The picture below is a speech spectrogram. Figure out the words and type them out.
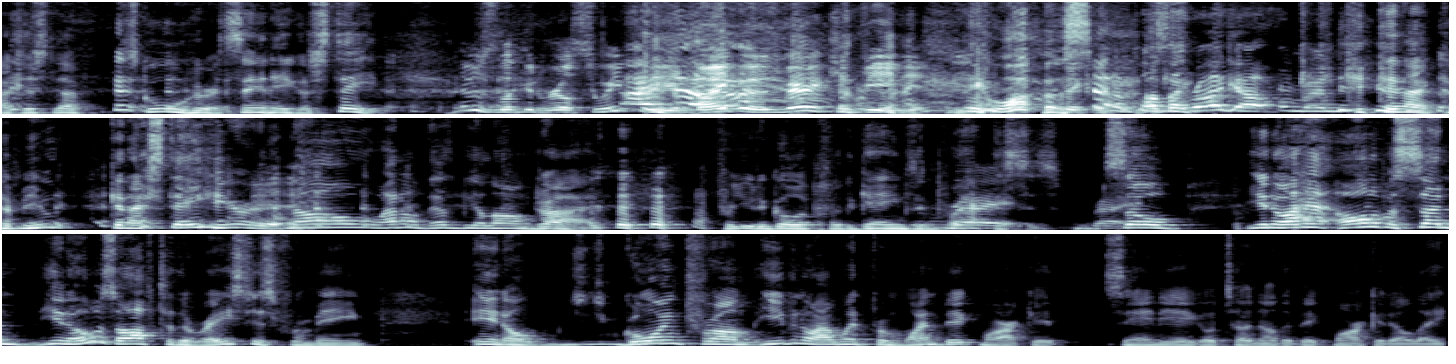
I just left school here at San Diego State. It was looking real sweet for you. Mike. It was very convenient. It was. Kind of pulled was the like, rug out from under can, can I commute? Can I stay here? No, I don't. That'd be a long drive for you to go up for the games and Right, practices. right. So, you know, I had all of a sudden, you know, it was off to the races for me. You know, going from even though I went from one big market, San Diego, to another big market, LA,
